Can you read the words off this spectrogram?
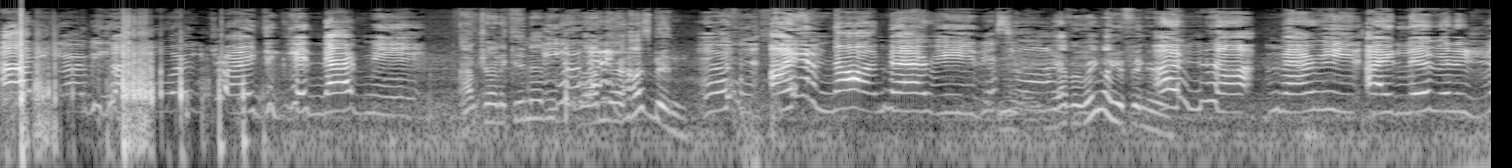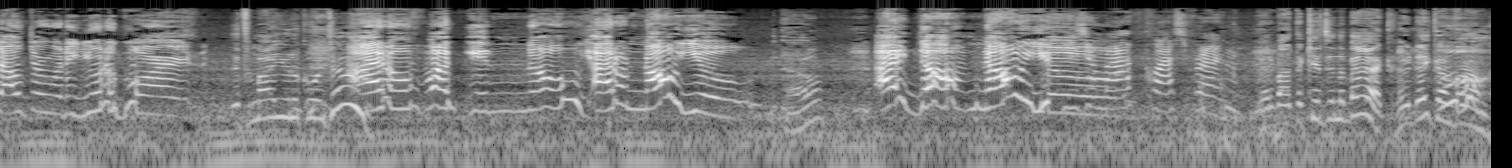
out of here because you were trying to kidnap me. I'm trying to kidnap you, You but I'm your husband. Mm-hmm. I am not married. Yes, You you have a ring on your finger. I'm not married. I live in a shelter with a unicorn. It's my unicorn too. I don't fucking know. I don't know you. no. I don't know you. He's your math class friend. What about the kids in the back? Where'd they come from?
